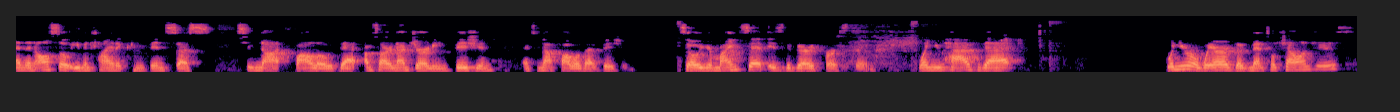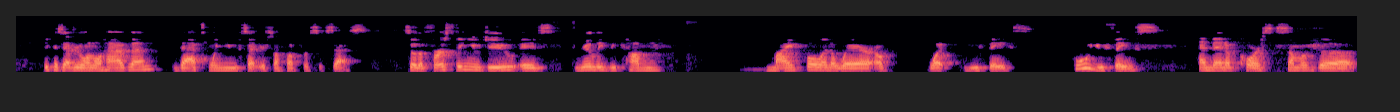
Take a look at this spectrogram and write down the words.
and then also even trying to convince us to not follow that. I'm sorry, not journey, vision, and to not follow that vision. So your mindset is the very first thing. When you have that, when you're aware of the mental challenges, because everyone will have them, that's when you set yourself up for success. So the first thing you do is really become mindful and aware of what you face, who you face, and then of course some of the,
